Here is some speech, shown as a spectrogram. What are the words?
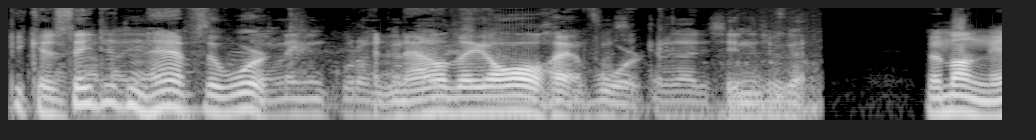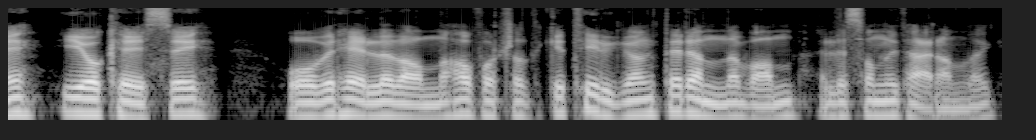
because they didn't have the work, and now they all have work. Men mange i Okasi over hele landet har fortsatt ikke tilgang til rennende vann eller sanitæranlegg.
